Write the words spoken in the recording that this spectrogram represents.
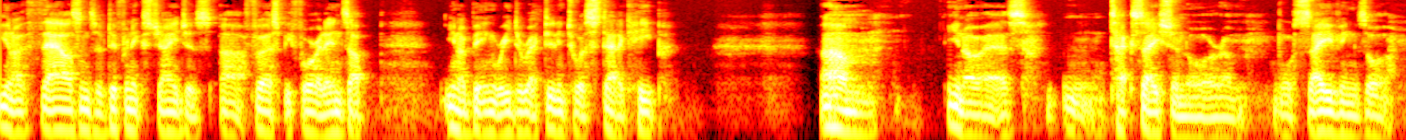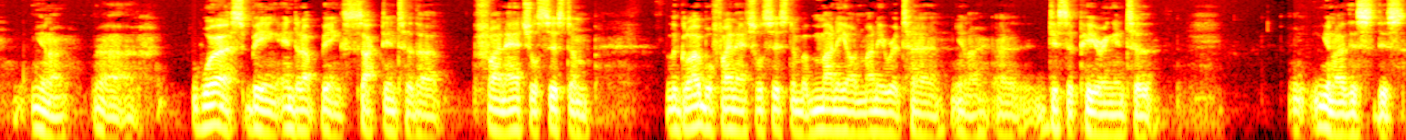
you know thousands of different exchanges uh, first before it ends up you know being redirected into a static heap. Um you know as mm, taxation or um or savings or you know uh, worse being ended up being sucked into the financial system the global financial system of money on money return you know uh, disappearing into you know this this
